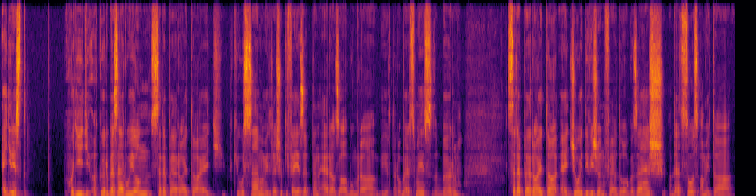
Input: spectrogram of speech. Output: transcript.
Egyrészt hogy így a körbe záruljon, szerepel rajta egy Cure szám, amit ráadásul kifejezetten erre az albumra írta Robert Smith, ez a Burn. Szerepel rajta egy Joy Division feldolgozás, a Dead Souls, amit a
